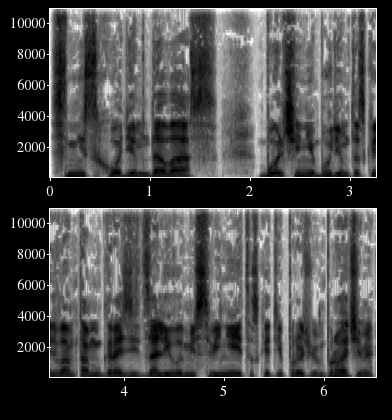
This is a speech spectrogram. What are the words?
снисходим до вас. Больше не будем, так сказать, вам там грозить заливами свиней, так сказать, и прочими, прочими.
